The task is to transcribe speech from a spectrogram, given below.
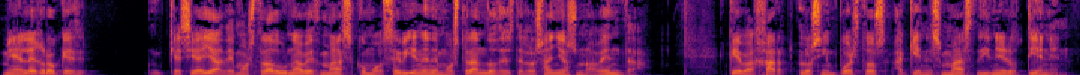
me alegro que, que se haya demostrado una vez más, como se viene demostrando desde los años 90, que bajar los impuestos a quienes más dinero tienen,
